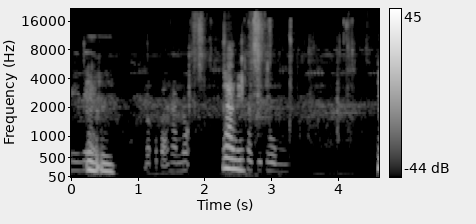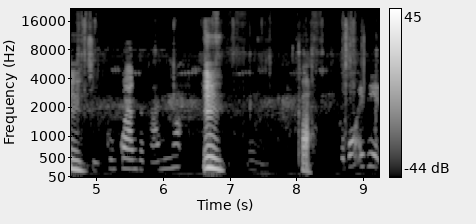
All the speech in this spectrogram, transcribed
นี่แน่อืมอืม แล้วก็ไปหันเนาะอืมทางนี้ก็สิถม อืมสิกว้างๆสถานีเนาะอืมอืมค่ะ ก็บอกไอ้เพจ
